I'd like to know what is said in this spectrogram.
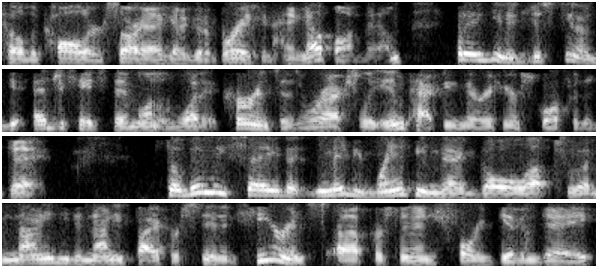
tell the caller, sorry, I got to go to break and hang up on them. But again, it just, you know, educates them on what occurrences were actually impacting their adherence score for the day. So then we say that maybe ramping that goal up to a 90 to 95% adherence uh, percentage for a given day,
